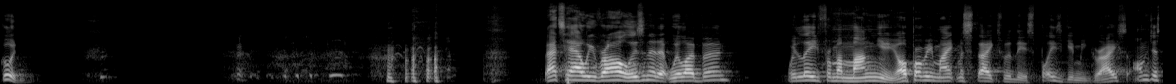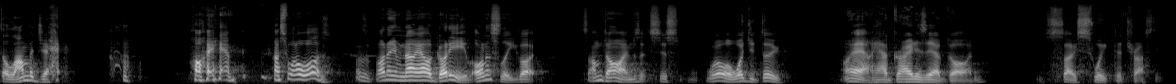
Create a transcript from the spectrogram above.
Good. That's how we roll, isn't it, at Willowburn? We lead from among you. I'll probably make mistakes with this. Please give me grace. I'm just a lumberjack. I am. That's what I was. I don't even know how I got here, honestly. Like, sometimes it's just, well, what'd you do? Wow, how great is our God? It's so sweet to trust Him.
